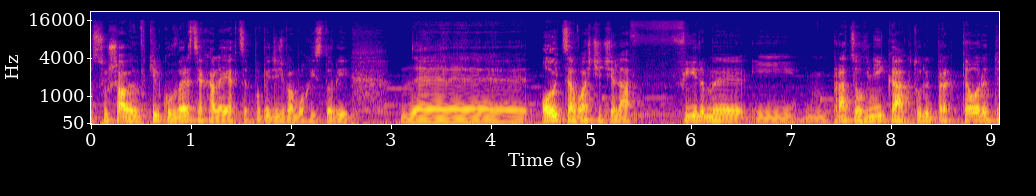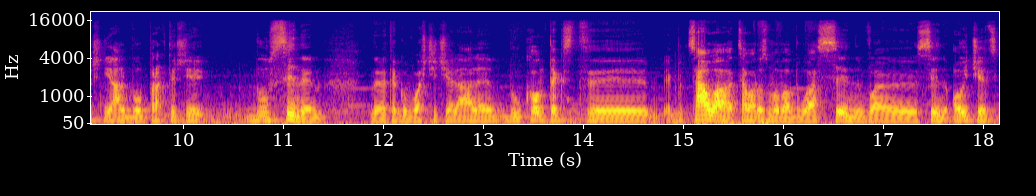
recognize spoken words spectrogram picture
słyszałem w kilku wersjach, ale ja chcę powiedzieć Wam o historii e, ojca właściciela firmy i pracownika, który teoretycznie albo praktycznie był synem e, tego właściciela, ale był kontekst, e, jakby cała, cała rozmowa była syn, syn, ojciec,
